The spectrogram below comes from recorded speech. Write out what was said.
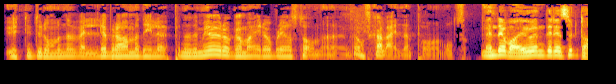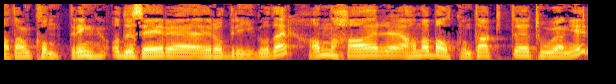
utnytter rommene veldig bra med de løpene de gjør. Og Gameiro blir jo stående ganske aleine på motsatt. Men det var jo en resultat av en kontring, og du ser eh, Rodrigo der. Han har, han har ballkontakt eh, to ganger,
